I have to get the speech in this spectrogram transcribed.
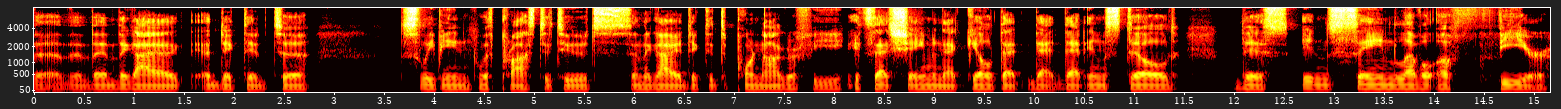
the the the, guy addicted to sleeping with prostitutes and the guy addicted to pornography. It's that shame and that guilt that that that instilled this insane level of fear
